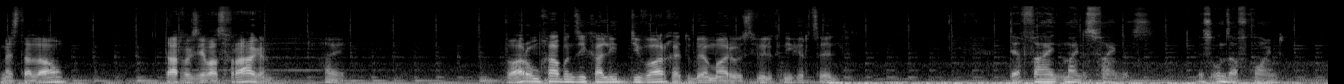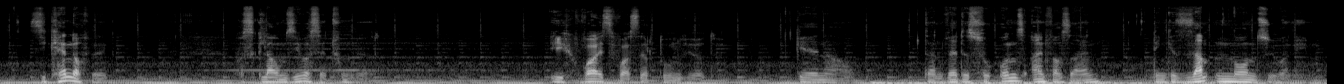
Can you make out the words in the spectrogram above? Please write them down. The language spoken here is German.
Mr. Lau, darf ich Sie was fragen? Hi. Warum haben Sie Khalid die Wahrheit über Marius Wilk nicht erzählt? Der Feind meines Feindes ist unser Freund. Sie kennen doch Wilk. Was glauben Sie, was er tun wird? Ich weiß, was er tun wird. Genau. Dann wird es für uns einfach sein, den gesamten Norden zu übernehmen.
